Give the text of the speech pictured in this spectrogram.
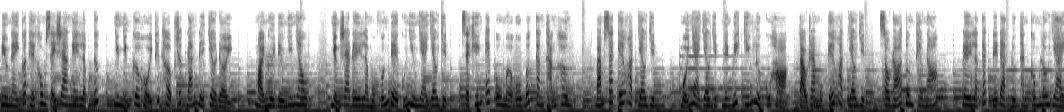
Điều này có thể không xảy ra ngay lập tức, nhưng những cơ hội thích hợp rất đáng để chờ đợi. Mọi người đều như nhau. Nhận ra đây là một vấn đề của nhiều nhà giao dịch sẽ khiến FOMO bớt căng thẳng hơn. Bám sát kế hoạch giao dịch mỗi nhà giao dịch nên biết chiến lược của họ, tạo ra một kế hoạch giao dịch, sau đó tuân theo nó. Đây là cách để đạt được thành công lâu dài,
